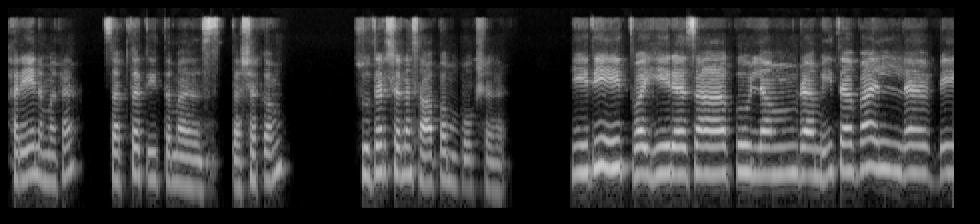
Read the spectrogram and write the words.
హరే నమ సప్తతీతమ దశకం సుదర్శన శాపం మోక్ష ఇది త్వయిరసాకులం రమిత వల్లభే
